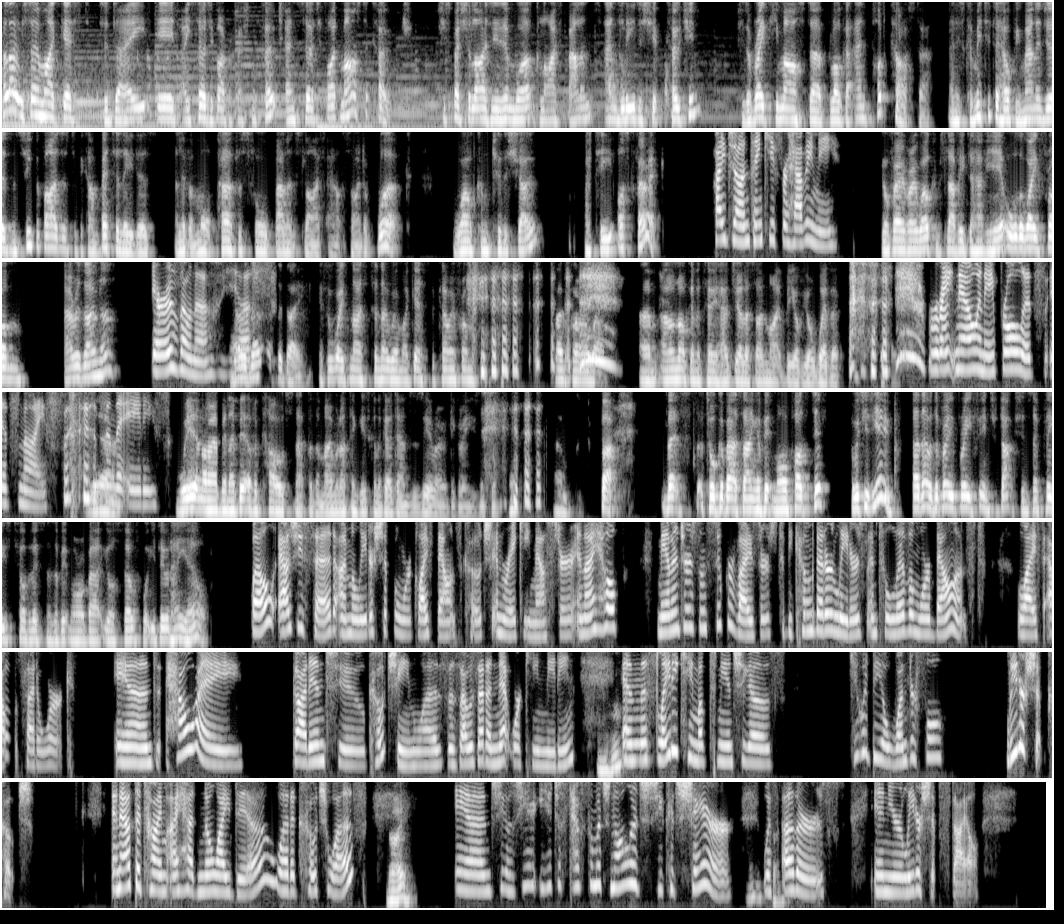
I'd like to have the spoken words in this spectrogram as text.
Hello, so my guest today is a certified professional coach and certified master coach. She specializes in work life balance and leadership coaching. She's a Reiki master, blogger, and podcaster, and is committed to helping managers and supervisors to become better leaders and live a more purposeful, balanced life outside of work. Welcome to the show, Patti Oskvarek. Hi, John. Thank you for having me. You're very, very welcome. It's lovely to have you here, all the way from Arizona. Arizona, yes. Arizona today. It's always nice to know where my guests are coming from. so far away. Um, and I'm not going to tell you how jealous I might be of your weather. right now in April, it's it's nice. it's yeah. in the 80s. We yes. are having a bit of a cold snap at the moment. I think it's going to go down to zero degrees. um, but let's talk about something a bit more positive, which is you. Uh, that was a very brief introduction. So please tell the listeners a bit more about yourself, what you do, and how you help. Well, as you said, I'm a leadership and work life balance coach and Reiki master, and I help managers and supervisors to become better leaders and to live a more balanced life outside of work. And how I got into coaching was as I was at a networking meeting mm-hmm. and this lady came up to me and she goes, "You would be a wonderful leadership coach." And at the time, I had no idea what a coach was. Right. And she goes, you, you just have so much knowledge you could share with others in your leadership style.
